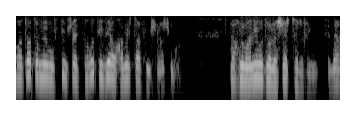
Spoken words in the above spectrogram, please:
באותות המופתים שההסתדרות הביאה הוא 5,300. אנחנו מעלים אותו ל-6,000, אתה יודע.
